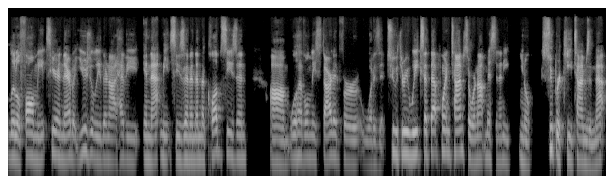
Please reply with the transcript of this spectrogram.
little fall meets here and there, but usually they're not heavy in that meet season. And then the club season um, we'll have only started for what is it, two, three weeks at that point in time. So we're not missing any, you know, super key times in that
